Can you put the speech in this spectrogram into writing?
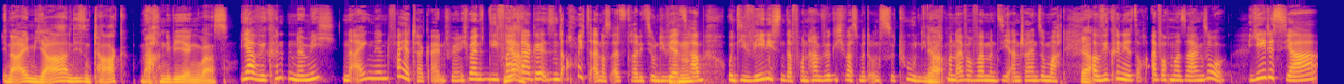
in einem Jahr an diesem Tag machen wir irgendwas. Ja, wir könnten nämlich einen eigenen Feiertag einführen. Ich meine, die Feiertage sind auch nichts anderes als Tradition, die wir Mhm. jetzt haben. Und die wenigsten davon haben wirklich was mit uns zu tun. Die Ja. macht man einfach, weil man sie anscheinend so macht. Ja. Aber wir können jetzt auch einfach mal sagen, so, jedes Jahr,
